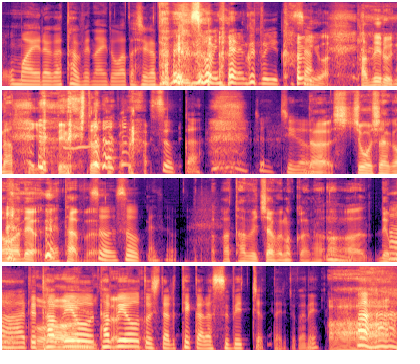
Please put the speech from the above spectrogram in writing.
お前らが食べないと私が食べるぞみたいなこと言ってさ。神は食べるなって言ってる人だから そうか。ちょっと違う。だから視聴者側だよね 多分。そうそうかそうあ食べちゃうのかな、うん。あでもあーで食べよう食べようとしたら手から滑っちゃったりとかね。あはあは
